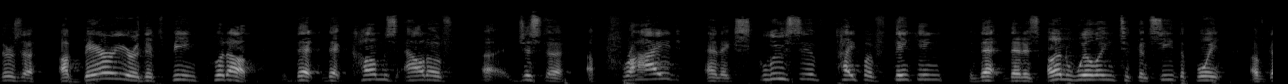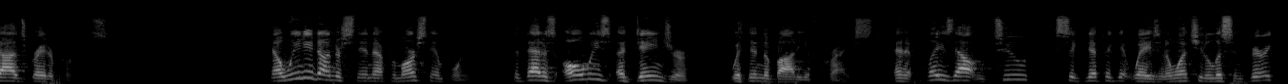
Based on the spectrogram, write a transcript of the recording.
there's a, a barrier that's being put up that, that comes out of uh, just a, a pride and exclusive type of thinking that, that is unwilling to concede the point of God's greater purpose. Now, we need to understand that from our standpoint, that that is always a danger within the body of Christ. And it plays out in two significant ways. And I want you to listen very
